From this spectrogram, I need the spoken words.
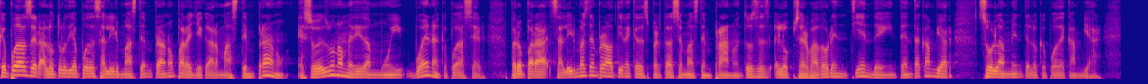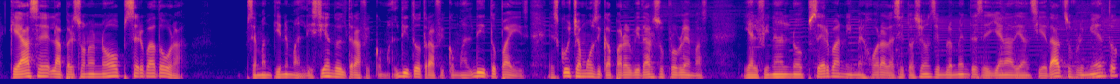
¿Qué puede hacer? Al otro día puede salir más temprano para llegar más temprano. Eso es una medida muy buena que puede hacer. Pero para salir más temprano tiene que despertarse más temprano. Entonces el observador entiende e intenta cambiar solamente lo que puede cambiar. ¿Qué hace la persona no observadora? se mantiene maldiciendo el tráfico, maldito tráfico, maldito país, escucha música para olvidar sus problemas y al final no observa ni mejora la situación, simplemente se llena de ansiedad, sufrimiento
